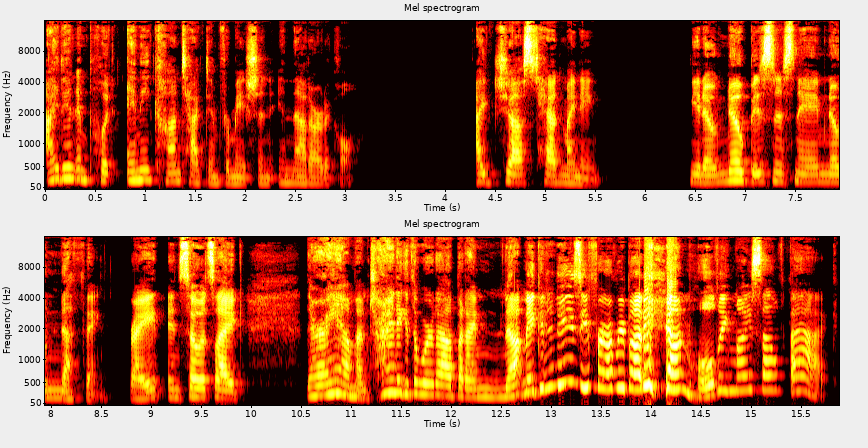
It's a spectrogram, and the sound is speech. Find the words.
I didn't put any contact information in that article. I just had my name. You know, no business name, no nothing, right? And so it's like there I am. I'm trying to get the word out, but I'm not making it easy for everybody. I'm holding myself back.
